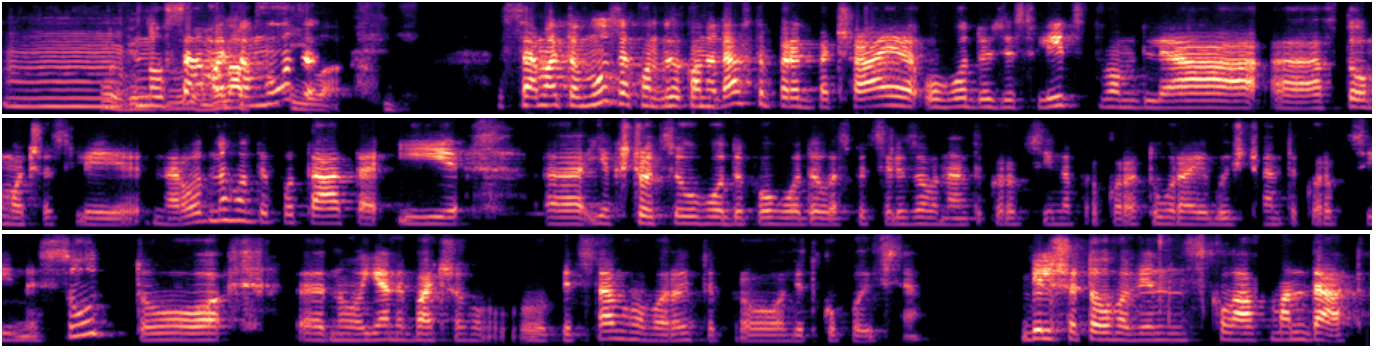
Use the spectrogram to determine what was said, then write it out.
Він- Ну саме вона б тому сіла. Саме тому законодавство передбачає угоду зі слідством для е, в тому числі народного депутата. І е, якщо цю угоду погодила спеціалізована антикорупційна прокуратура і Вищий антикорупційний суд, то е, ну я не бачу підстав говорити про відкупився. Більше того, він склав мандат.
